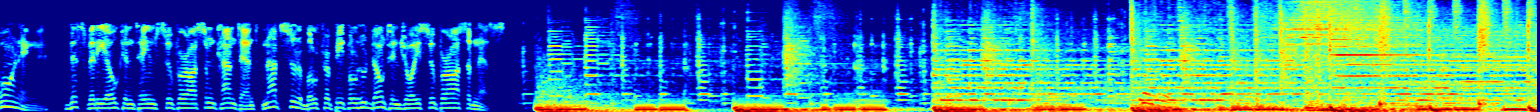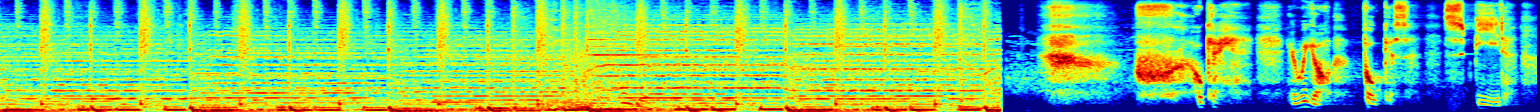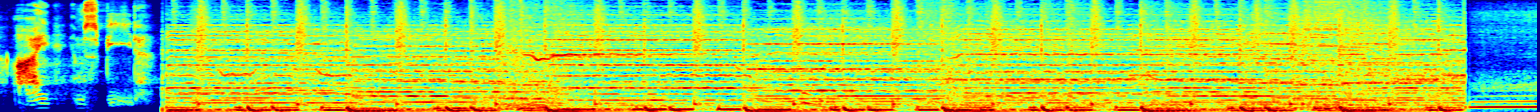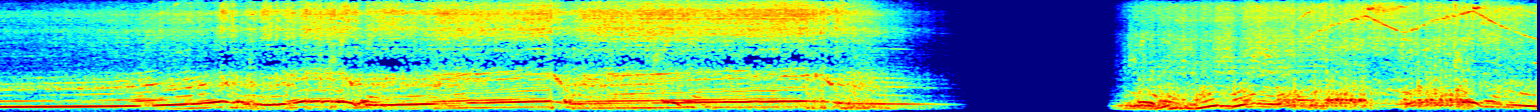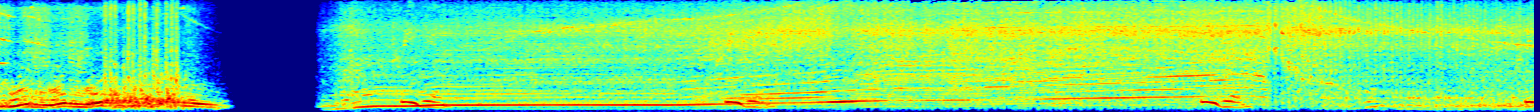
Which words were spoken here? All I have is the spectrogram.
Warning. This video contains super awesome content not suitable for people who don't enjoy super awesomeness. Here we go. Focus. Speed. I am speed.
